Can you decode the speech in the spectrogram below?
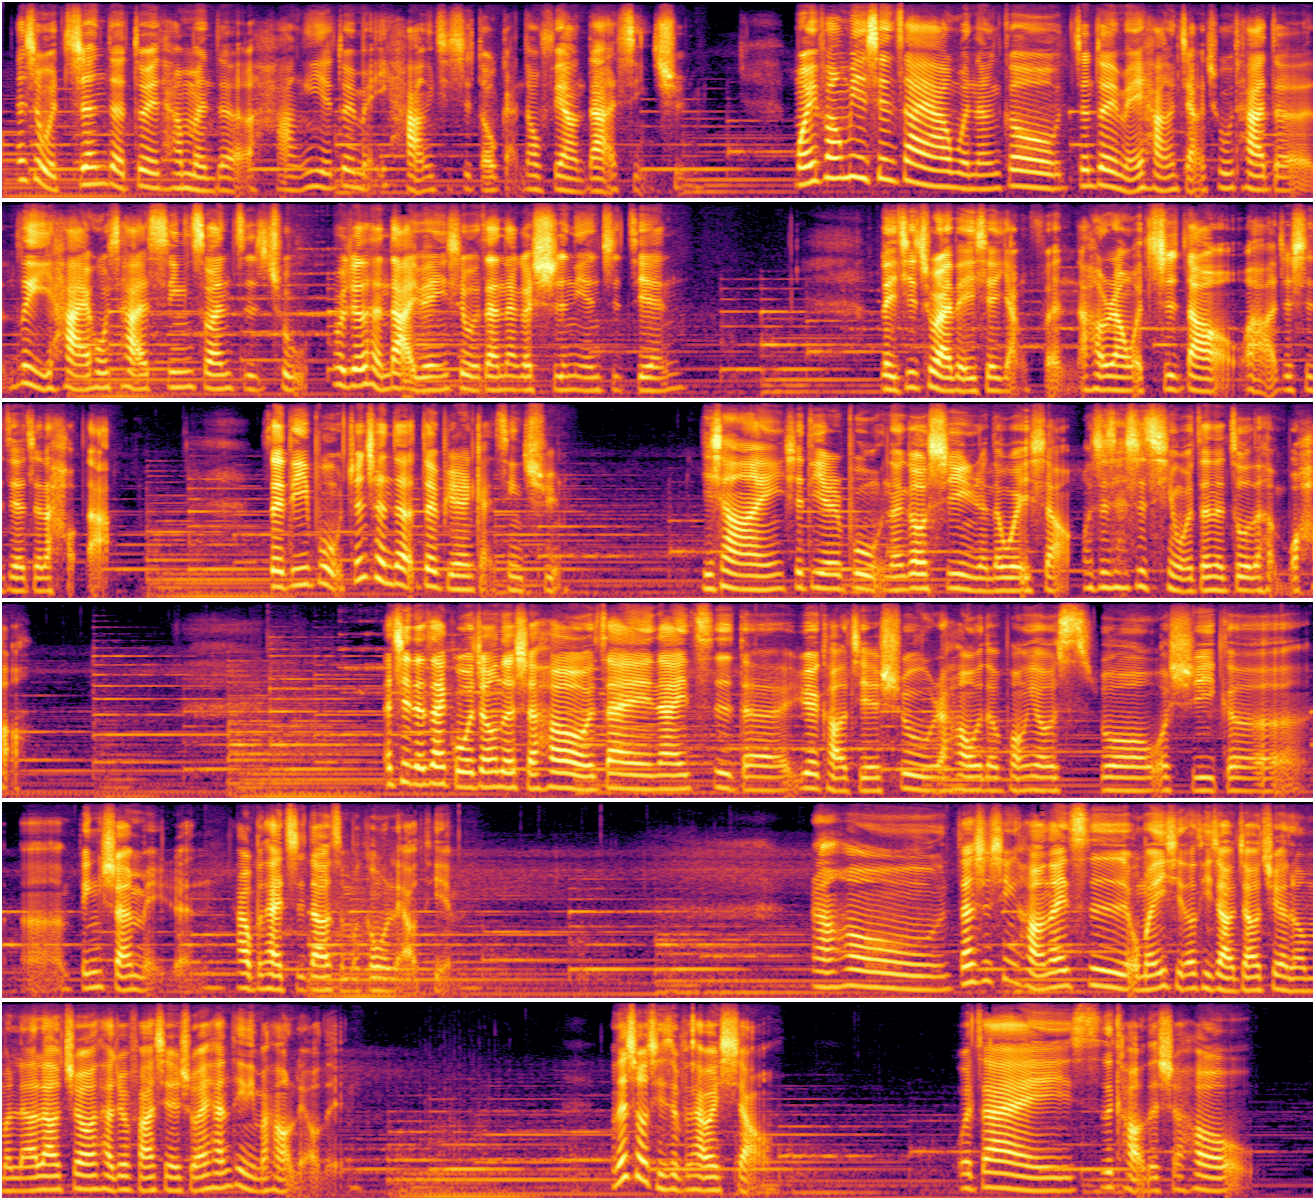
但是我真的对他们的行业，对每一行其实都感到非常大的兴趣。某一方面，现在啊，我能够针对每一行讲出他的厉害或是他的辛酸之处，我觉得很大的原因是我在那个十年之间。累积出来的一些养分，然后让我知道，哇，这世界真的好大。所以第一步，真诚的对别人感兴趣。接下来是第二步，能够吸引人的微笑。哦，这件事情我真的做的很不好。还记得在国中的时候，在那一次的月考结束，然后我的朋友说我是一个呃冰山美人，他不太知道怎么跟我聊天。然后，但是幸好那一次我们一起都提早交卷了。我们聊聊之后，他就发现说：“哎，Hunting，你蛮好聊的。”我那时候其实不太会笑，我在思考的时候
